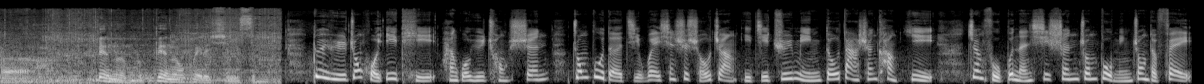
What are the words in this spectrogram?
呃辩论辩论会的形式。对于中火议题，韩国瑜重申，中部的几位县市首长以及居民都大声抗议，政府不能牺牲中部民众的肺，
